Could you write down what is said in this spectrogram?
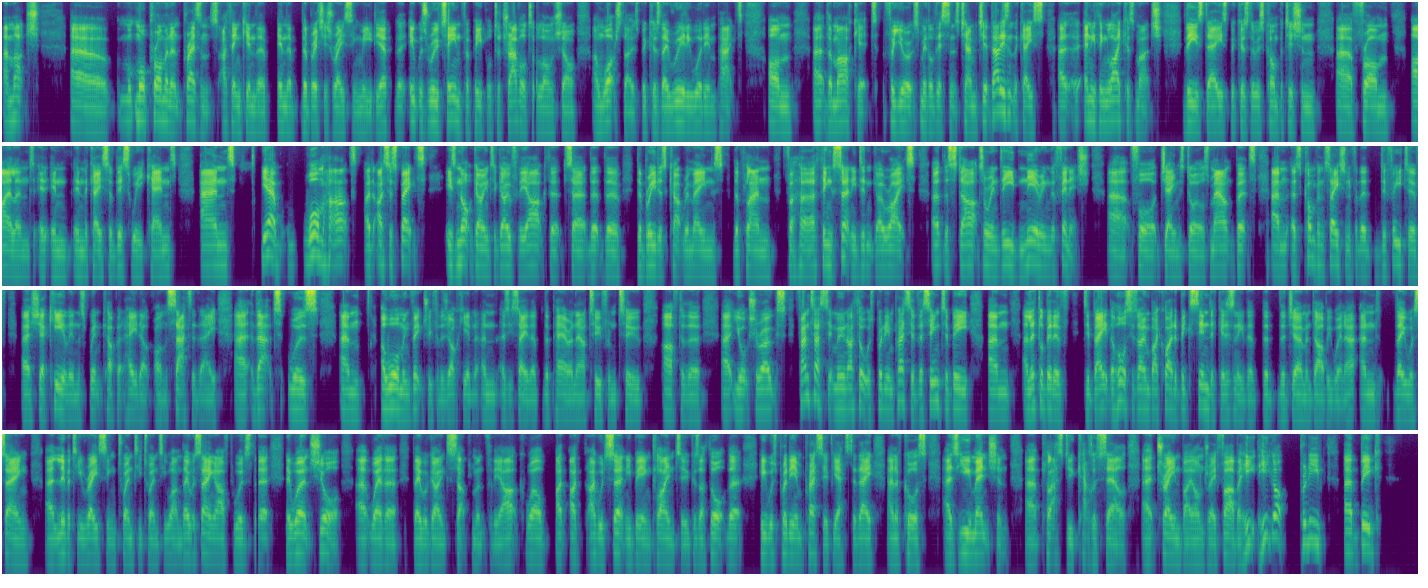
a much uh, more prominent presence, I think, in the in the, the British racing media. It was routine for people to travel to Longchamp and watch those because they really would impact on uh, the market for Europe's middle distance championship. That isn't the case uh, anything like as much these days because there is competition uh, from Ireland in, in, in the case of this weekend and yeah, warm heart. I, I suspect is not going to go for the arc that uh, that the the Breeders' Cup remains the plan for her. Things certainly didn't go right at the start, or indeed nearing the finish uh, for James Doyle's mount. But um, as compensation for the defeat of uh, Shaquille in the Sprint Cup at Haydock on Saturday, uh, that was um, a warming victory for the jockey. And, and, as you say, the the pair are now two from two after the uh, Yorkshire Oaks. Fantastic Moon, I thought was pretty impressive. There seemed to be um, a little bit of debate. The horse is owned by quite a big syndicate, isn't he? The the, the German Derby winner, and they were saying uh, Liberty Racing 2021. They were saying afterwards that they weren't sure uh, whether they were going to supplement for the Arc. Well, I I, I would certainly be inclined to because I thought that he was pretty impressive yesterday, and of course, as you mentioned, uh, Place du Carrousel, uh, trained by Andre Fabre. He he got pretty uh, big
